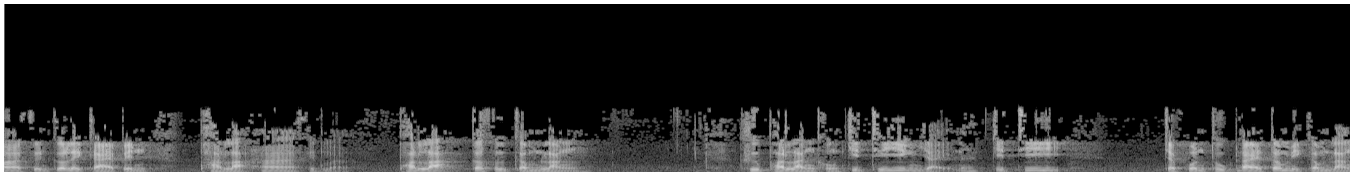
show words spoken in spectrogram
มากขึ้นก็เลยกลายเป็นพละห้าขึ้นมาพละก็คือกำลัง คือพลังของจิตที่ยิ่งใหญ่นะจิตที่จะพ้นทุกข์ได้ต้องมีกำลัง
